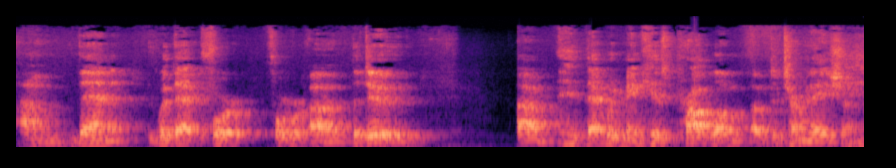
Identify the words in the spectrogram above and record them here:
um, then with that for for uh, the dude, um, that would make his problem of determination.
